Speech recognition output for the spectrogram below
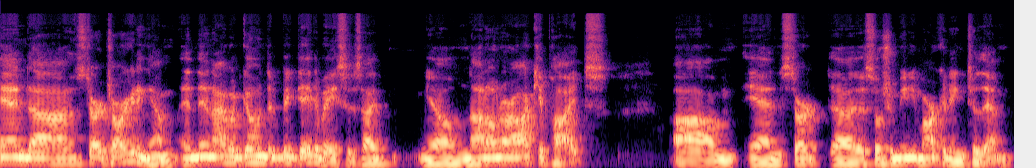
And uh, start targeting them, and then I would go into big databases. I, you know, not owner occupieds um, and start uh, social media marketing to them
